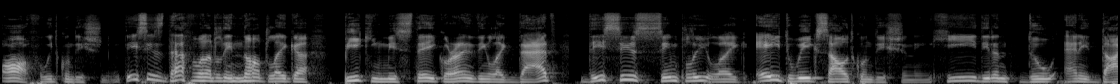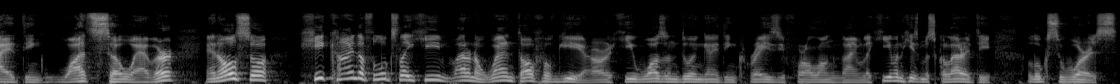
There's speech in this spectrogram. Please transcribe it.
off with conditioning. This is definitely not like a peaking mistake or anything like that. This is simply like 8 weeks out conditioning. He didn't do any dieting whatsoever and also he kind of looks like he, I don't know, went off of gear or he wasn't doing anything crazy for a long time. Like even his muscularity looks worse.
